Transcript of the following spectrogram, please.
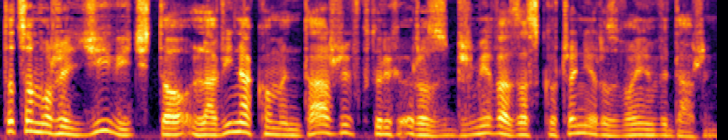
To, co może dziwić, to lawina komentarzy, w których rozbrzmiewa zaskoczenie rozwojem wydarzeń.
